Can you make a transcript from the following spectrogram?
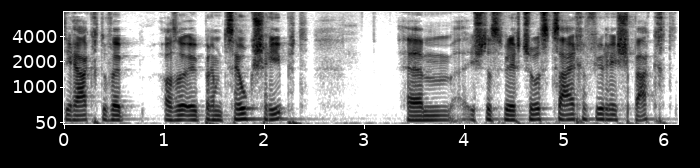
direkt auf also jemandem zurückschreibt, ähm, ist das vielleicht schon ein Zeichen für Respekt.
